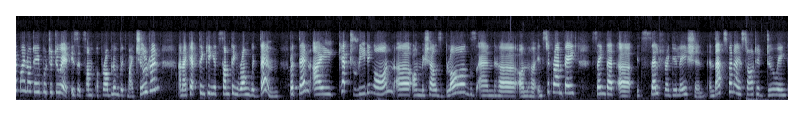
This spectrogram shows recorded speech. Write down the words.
am I not able to do it? Is it some a problem with my children? And I kept thinking it's something wrong with them. But then I kept reading on uh, on Michelle's blogs and her on her Instagram page saying that uh, it's self-regulation. And that's when I started doing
